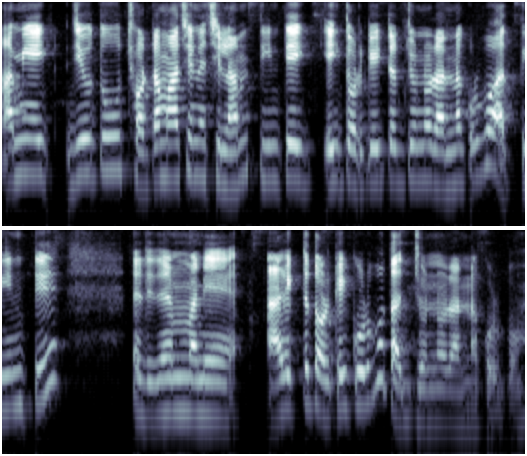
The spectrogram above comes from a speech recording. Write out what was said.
আমি এই, যেহেতু ছটা মাছ এনেছিলাম, তিনটে এই- তরকারিটার জন্য রান্না করব আর তিনটে মানে আরেকটা তরকারি করব, তার জন্য রান্না করব।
